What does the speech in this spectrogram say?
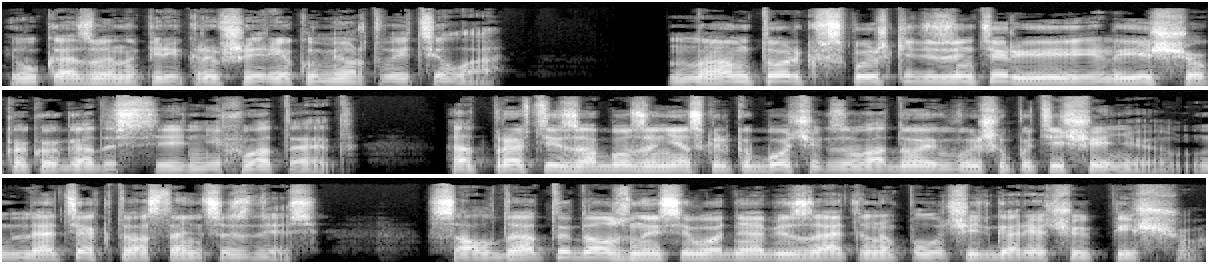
и указывая на перекрывшие реку мертвые тела. Нам только вспышки дизентерии или еще какой гадости не хватает. Отправьте из обоза несколько бочек за водой выше по течению, для тех, кто останется здесь. Солдаты должны сегодня обязательно получить горячую пищу.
